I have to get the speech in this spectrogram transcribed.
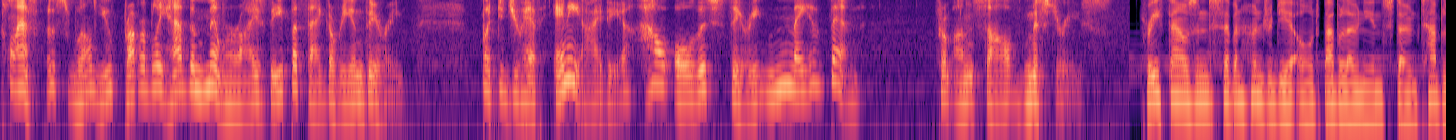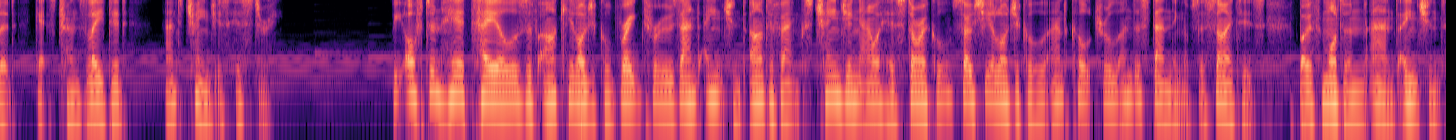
classes, well, you probably had to memorize the Pythagorean theory. But did you have any idea how old this theory may have been? From Unsolved Mysteries. 3,700 year old Babylonian stone tablet gets translated and changes history. We often hear tales of archaeological breakthroughs and ancient artifacts changing our historical, sociological, and cultural understanding of societies, both modern and ancient,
